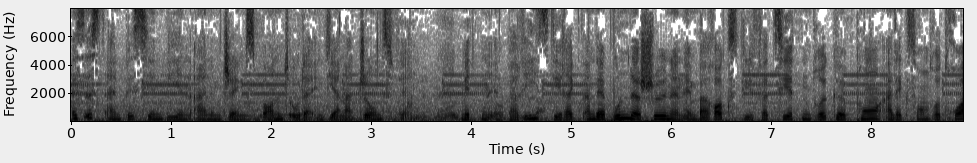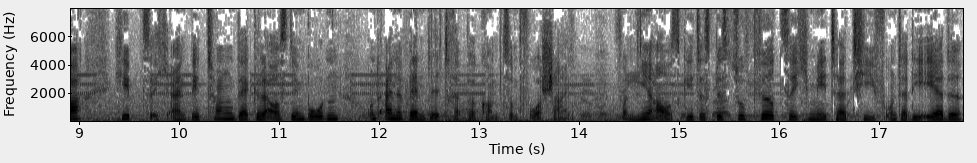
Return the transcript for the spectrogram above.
Es ist ein bisschen wie in einem James Bond oder Indiana Jones Film. Mitten in Paris, direkt an der wunderschönen im Barockstil verzierten Brücke Pont Alexandre III, hebt sich ein Betondeckel aus dem Boden und eine Wendeltreppe kommt zum Vorschein. Von hier aus geht es bis zu 40 Meter tief unter die Erde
